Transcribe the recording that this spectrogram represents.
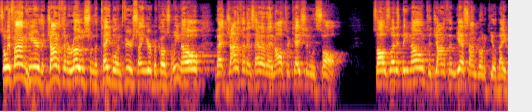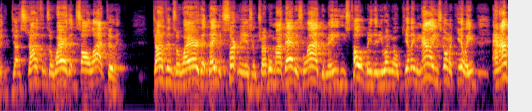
So we find here that Jonathan arose from the table in fierce anger because we know that Jonathan has had an altercation with Saul. Saul's let it be known to Jonathan, yes, I'm going to kill David. Just, Jonathan's aware that Saul lied to him. Jonathan's aware that David certainly is in trouble. My dad has lied to me. He's told me that he wasn't going to kill him, and now he's going to kill him, and I'm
